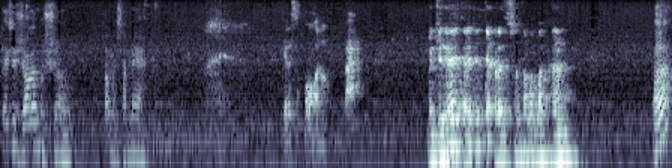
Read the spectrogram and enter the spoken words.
Que que você joga no chão? Toma essa merda. Quer essa porra não. Ah, continue, Ted. A interpretação tava bacana. Hã?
